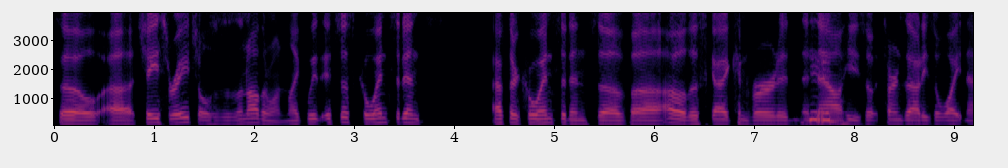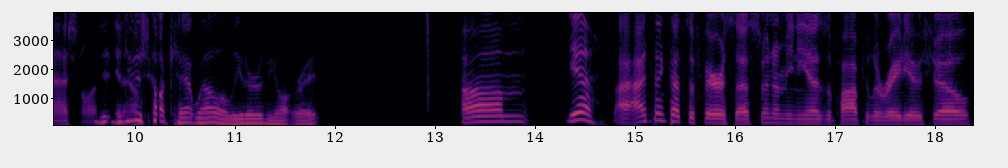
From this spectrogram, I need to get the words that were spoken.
So uh, Chase Rachels is another one. Like we, it's just coincidence after coincidence of uh, oh this guy converted and Dude, now he's it turns out he's a white nationalist. Did, you did you just call Cantwell a leader in the alt right? Um, yeah, I, I think that's a fair assessment. I mean, he has a popular radio show.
